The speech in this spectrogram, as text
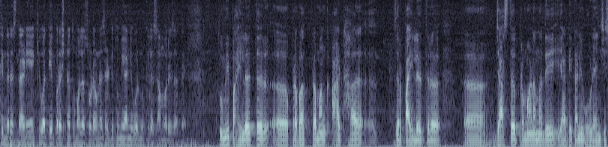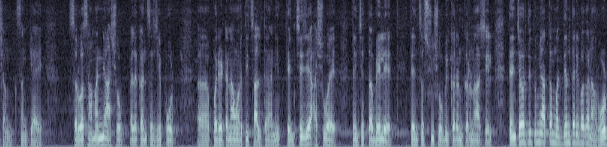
केंद्रस्थानी आहे किंवा ते प्रश्न तुम्हाला सोडवण्यासाठी तुम्ही या निवडणुकीला सामोरे जात आहे? तुम्ही पाहिलं तर प्रभाग क्रमांक आठ हा जर पाहिलं तर जास्त प्रमाणामध्ये या ठिकाणी घोड्यांची शं संख्या आहे. सर्वसामान्य अश्वपालकांचं जे पोट पर्यटनावरती चालतं आणि त्यांचे जे आशू आहेत त्यांचे तबेले आहेत त्यांचं सुशोभीकरण करणं असेल त्यांच्यावरती तुम्ही आता मध्यंतरी बघा ना रोड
